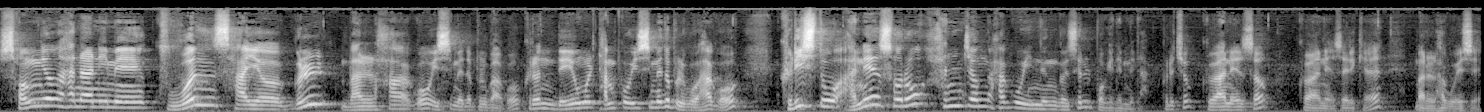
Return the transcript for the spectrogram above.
성령 하나님의 구원 사역을 말하고 있음에도 불구하고 그런 내용을 담고 있음에도 불구하고 그리스도 안에서로 한정하고 있는 것을 보게 됩니다. 그렇죠? 그 안에서 그 안에서 이렇게 말을 하고 있어요.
